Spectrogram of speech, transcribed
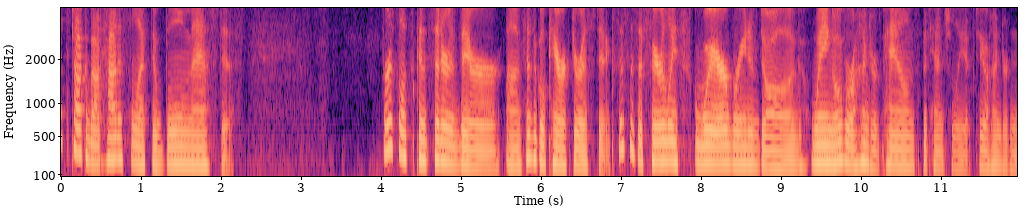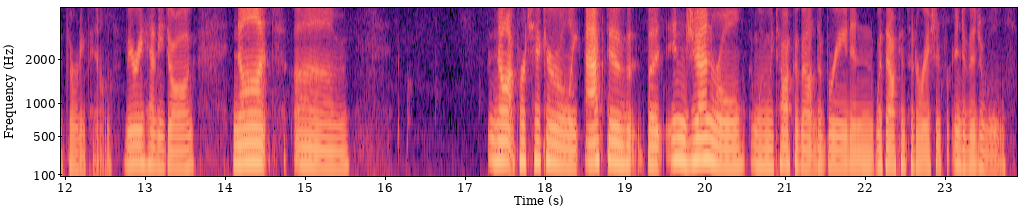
Let's talk about how to select a bull mastiff. First, let's consider their uh, physical characteristics. This is a fairly square breed of dog, weighing over 100 pounds, potentially up to 130 pounds. Very heavy dog, not um, not particularly active, but in general, when we talk about the breed and without consideration for individuals,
